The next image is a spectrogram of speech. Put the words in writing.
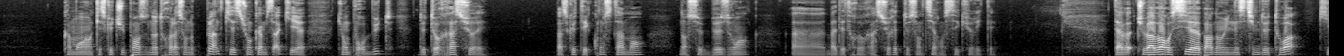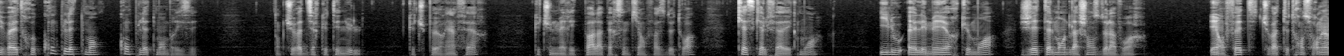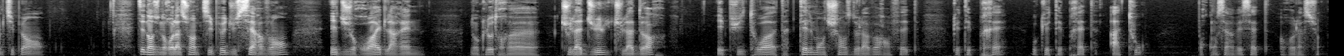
Comment qu'est-ce que tu penses de notre relation? Donc plein de questions comme ça qui, qui ont pour but de te rassurer. Parce que tu es constamment dans ce besoin euh, bah, d'être rassuré, de te sentir en sécurité. Tu vas avoir aussi euh, pardon, une estime de toi qui va être complètement, complètement brisée. Donc tu vas te dire que tu es nul, que tu peux rien faire, que tu ne mérites pas la personne qui est en face de toi. Qu'est-ce qu'elle fait avec moi? Il ou elle est meilleur que moi, j'ai tellement de la chance de la voir. Et en fait, tu vas te transformer un petit peu en... Tu sais, dans une relation un petit peu du servant et du roi et de la reine. Donc l'autre, euh, tu l'adules, tu l'adores, et puis toi, tu as tellement de chance de l'avoir en fait, que tu es prêt ou que tu es prête à tout pour conserver cette relation.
